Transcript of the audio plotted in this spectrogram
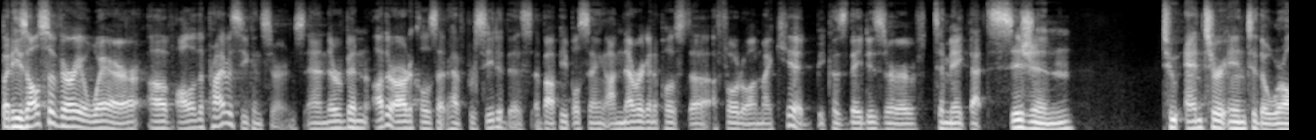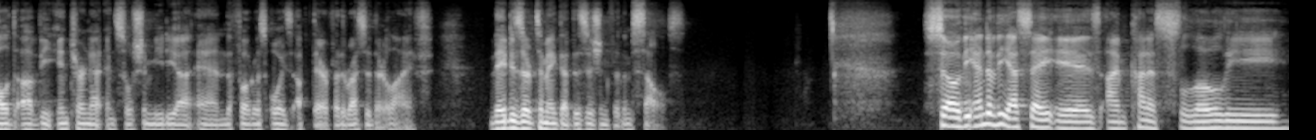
But he's also very aware of all of the privacy concerns. And there have been other articles that have preceded this about people saying, I'm never going to post a, a, photo on my kid because they deserve to make that decision to enter into the world of the internet and social media and the photos always up there for the rest of their life. They deserve to make that decision for themselves. So the end of the essay is I'm kind of slowly,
